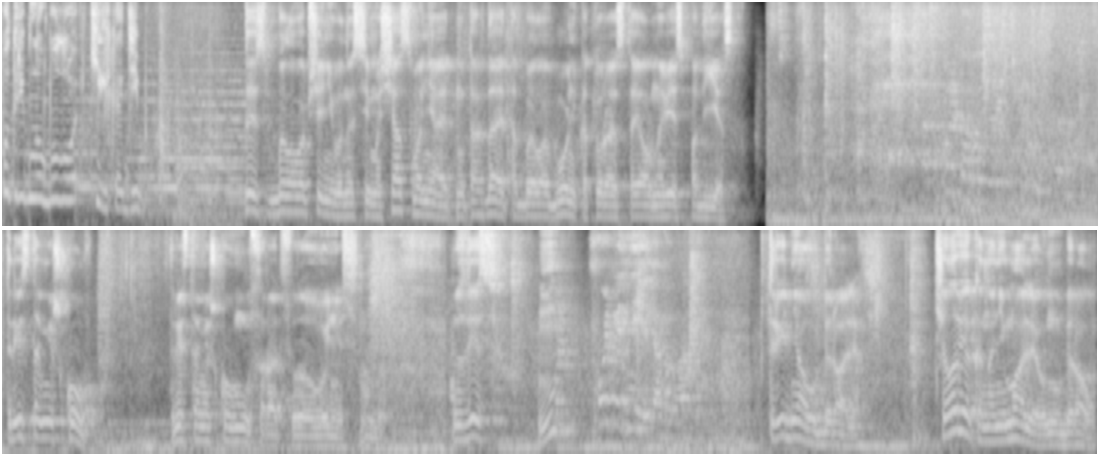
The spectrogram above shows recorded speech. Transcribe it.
потрібно було кілька діб. Здесь было вообще невыносимо. Сейчас воняет, но тогда это была вонь, которая стояла на весь подъезд. 300 мешков. 300 мешков мусора отсюда вынесено было. Ну, здесь м? Сколько дней это было? три дня убирали. Человека нанимали, он убирал.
